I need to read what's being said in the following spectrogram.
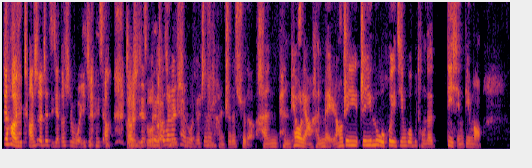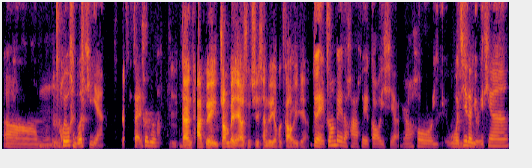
正好你尝试的这几件都是我一直很想 找时间做的。温兰泰我觉得真的是很值得去的，很很漂亮，很美。然后这一这一路会经过不同的地形地貌，嗯，会有很多体验。对，这就嗯，但是它对装备的要求其实相对也会高一点。对，装备的话会高一些。然后我记得有一天。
